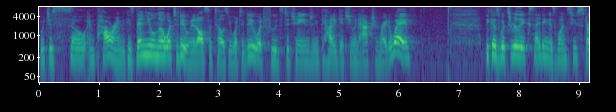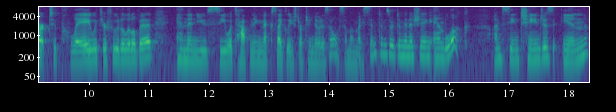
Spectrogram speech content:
which is so empowering because then you'll know what to do. And it also tells you what to do, what foods to change, and how to get you in action right away. Because what's really exciting is once you start to play with your food a little bit, and then you see what's happening next cycle, you start to notice, oh, some of my symptoms are diminishing, and look, I'm seeing changes in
